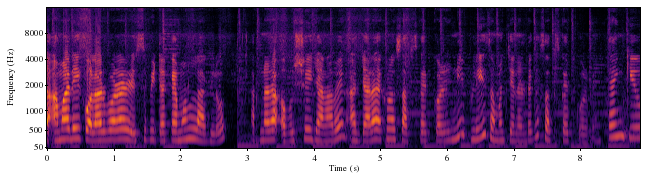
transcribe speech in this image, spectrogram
তো আমার এই কলার বড়ার রেসিপিটা কেমন লাগল আপনারা অবশ্যই জানাবেন। আর যারা এখনও সাবস্ক্রাইব করেননি প্লিজ আমার চ্যানেলটাকে সাবস্ক্রাইব করবেন। থ্যাংক ইউ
